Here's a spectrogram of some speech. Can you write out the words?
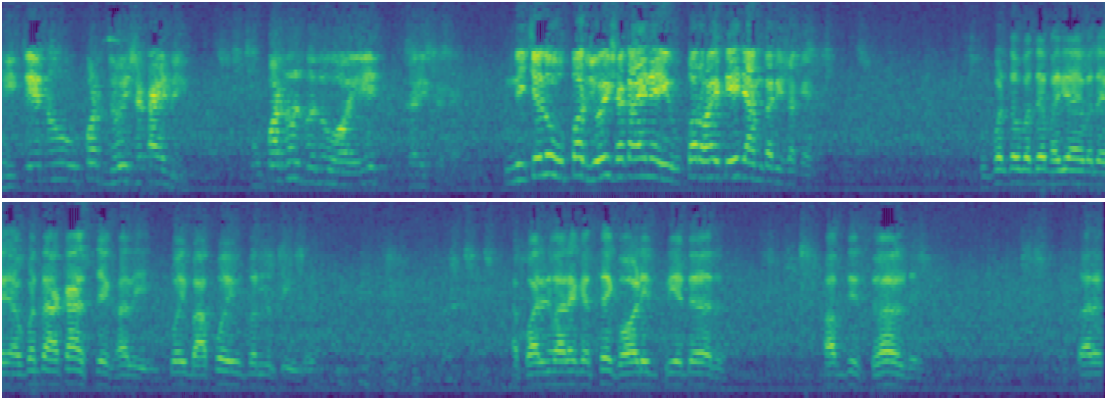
નીચેનું ઉપર જોઈ શકાય નહીં. ઉપરનું જ બધું હોય એ જ કરી શકે નીચેનું ઉપર જોઈ શકાય નહીં ઉપર હોય તે જ આમ કરી શકે. ઉપર તો બધે ફરી બધે, ઉપર તો આકાશ છે ખાલી, કોઈ બાપો ઉપર નથી આ ફોરેન વાળા કે છે God is creator of this world તારે,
